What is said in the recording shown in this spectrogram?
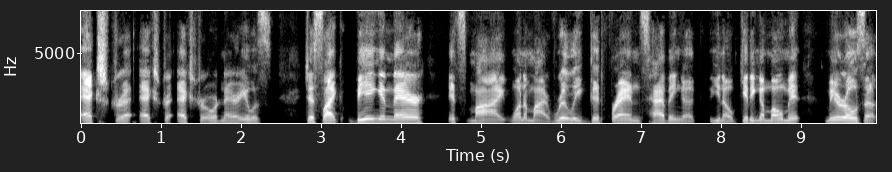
extra, extra, extraordinary. It was just like being in there. It's my one of my really good friends having a, you know, getting a moment. Miro's a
